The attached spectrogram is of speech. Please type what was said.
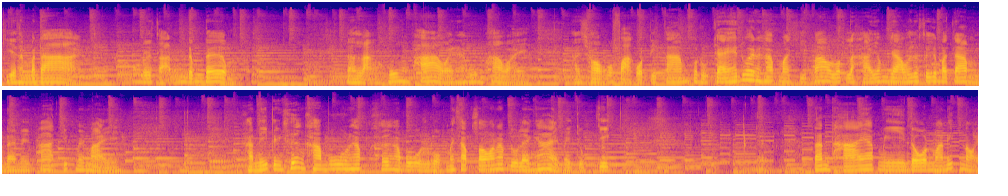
เกียร์ธรรมดาห้องโดยสารเดิมๆ ด้านหลังหุ้มผ้าไว้นะหุ้มผ้าไว้ ถ้าชอบก็ฝากกดติดตามกดถูกใจให้ด้วยนะครับ มาชี้เป้าลดราคาย่อมเยาวให้เลือกซื้อกันประจำได้ไม่พลาดคลิปใหม่ๆคันนี้เป็นเครื่องคาบูนะครับเครื่องคาบูระบบไม่ซับซ้อนนะครับดูแลง่ายไม่จุกจิกด้านท้ายครับมีโดนมานิดหน่อย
